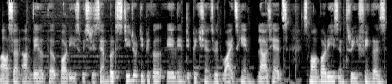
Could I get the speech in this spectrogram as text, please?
Maussan unveiled the bodies, which resembled stereotypical alien depictions with white skin, large heads, small bodies, and three fingers.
